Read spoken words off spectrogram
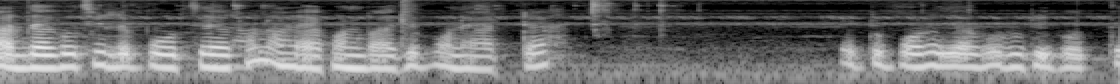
আর দেখো ছেলে পড়ছে এখন, আর এখন বাজে পনেরো আটটা। একটু পরে যাব রুটি করতে।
